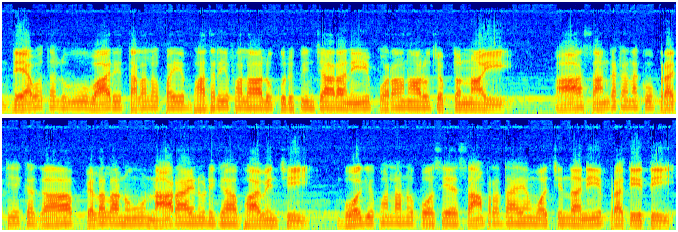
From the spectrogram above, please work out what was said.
దేవతలు వారి తలలపై భదరి ఫలాలు కురిపించారని పురాణాలు చెప్తున్నాయి. ఆ సంఘటనకు ప్రత్యేకగా పిల్లలను నారాయణుడిగా భావించి భోగి పండ్లను పోసే సాంప్రదాయం వచ్చిందని ప్రతీతి.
